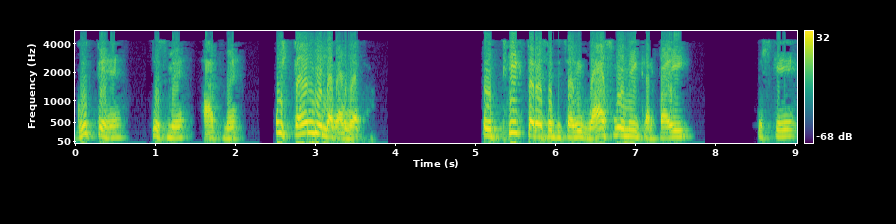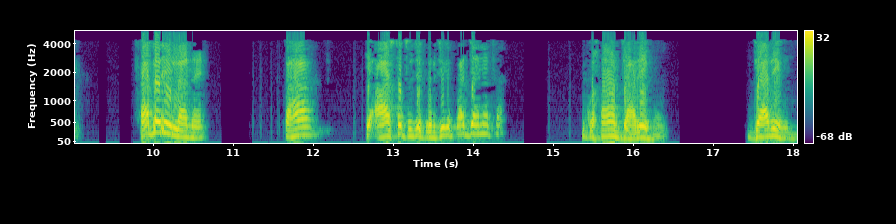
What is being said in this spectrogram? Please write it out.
गूंथते हैं तो उसमें हाथ में उस टाइम भी लगा हुआ था। तो ठीक तरह से बेचारी वास भी नहीं कर पाई। उसके फादर इला ने कहा कि आज तो तुझे गुरु जी के पास जाना था। हाँ जा रहे हूँ जा रही हूँ।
